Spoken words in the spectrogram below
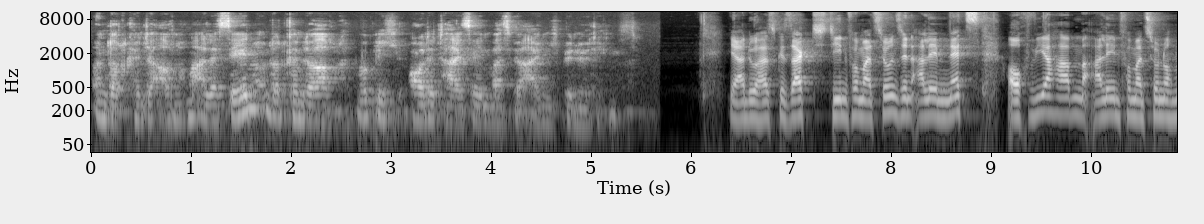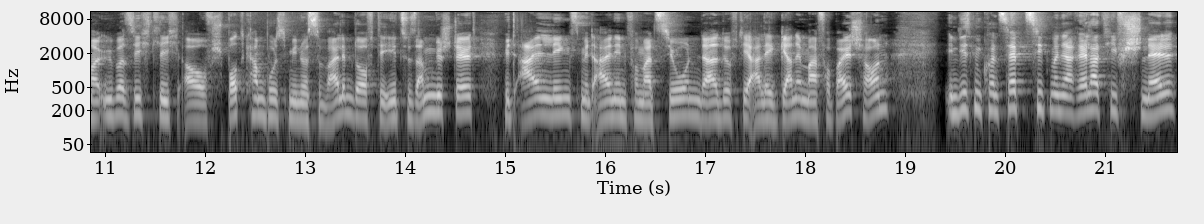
Und dort könnt ihr auch nochmal alles sehen und dort könnt ihr auch wirklich en Detail sehen, was wir eigentlich benötigen. Ja, du hast gesagt, die Informationen sind alle im Netz. Auch wir haben alle Informationen nochmal übersichtlich auf sportcampus-weilemdorf.de zusammengestellt mit allen Links, mit allen Informationen. Da dürft ihr alle gerne mal vorbeischauen. In diesem Konzept sieht man ja relativ schnell,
